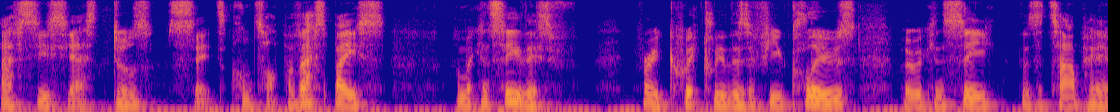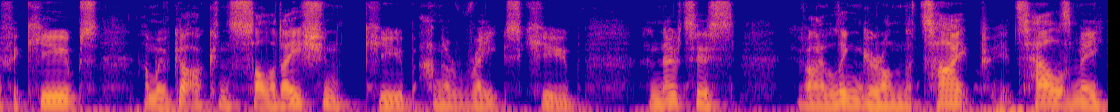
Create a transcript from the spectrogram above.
FCCS does sit on top of Essbase. And we can see this very quickly. There's a few clues, but we can see there's a tab here for cubes, and we've got a consolidation cube and a rates cube. And notice if I linger on the type, it tells me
